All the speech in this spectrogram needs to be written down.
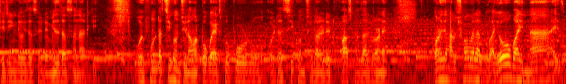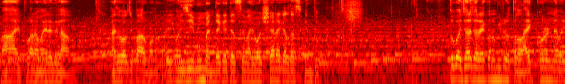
সেটিংটা হইতেছে, ওইটা মিলতেছে না আর কি ওই ফোনটা চিকন ছিল, আমার পোকো এক্সপো প্রো ওইটা চিকন ছিল আর এটা একটু ফাস্ট না, যার কারণে অনেক আরও সময় লাগবে ভাই। ও ভাই নাইস ভাই, পোলারে মাইরে দিলাম। আমি তো ভাবছি পারব না ভাই, ওই যে মুভমেন্ট দেখাইতেছে ভাই ওই সেরা খেলতেছে কিন্তু। তো ভাই, যারা যারা এখনও ভিডিওতে লাইক করেন না ভাই,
